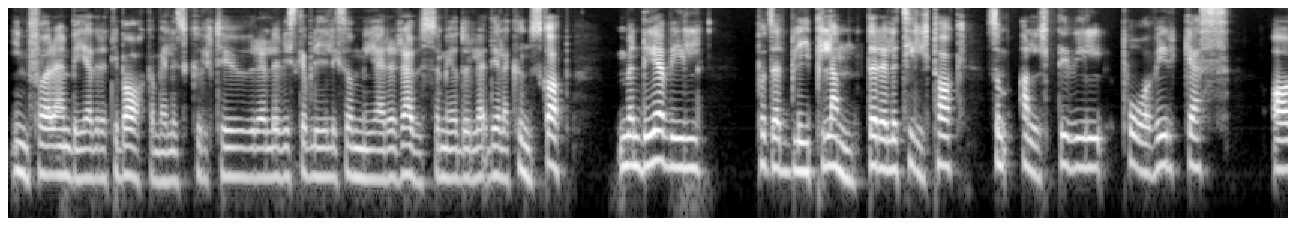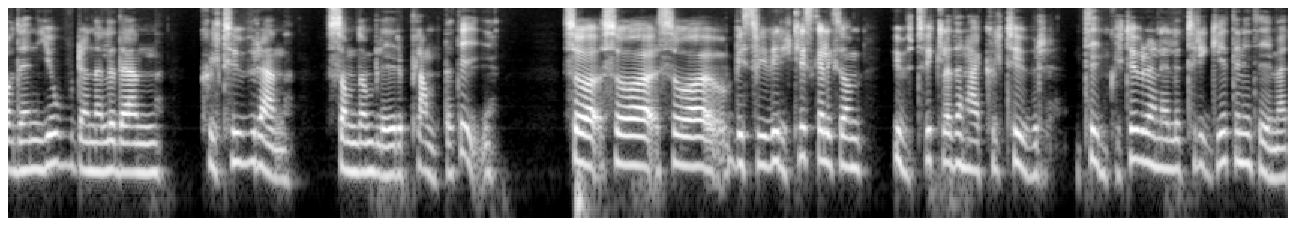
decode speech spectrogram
införa en bättre tillbakamälningskultur eller vi ska bli liksom mer rausa med att dela kunskap. Men det vill på ett sätt bli planter eller tilltag som alltid vill påverkas av den jorden eller den kulturen som de blir plantat i. Så, så, så visst vi verkligen ska liksom utveckla den här kultur, teamkulturen eller tryggheten i teamet,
